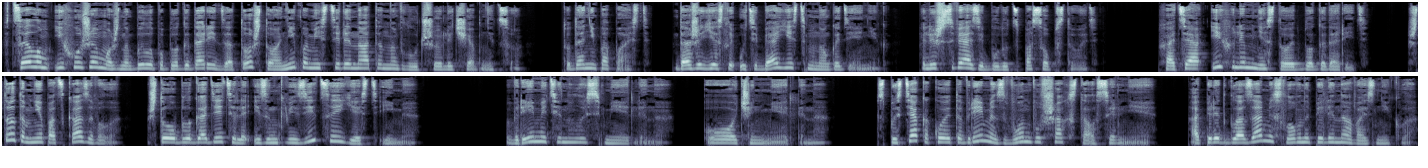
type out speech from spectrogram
В целом, их уже можно было поблагодарить за то, что они поместили Натана в лучшую лечебницу. Туда не попасть, даже если у тебя есть много денег. Лишь связи будут способствовать. Хотя их ли мне стоит благодарить? Что-то мне подсказывало, что у благодетеля из Инквизиции есть имя. Время тянулось медленно, очень медленно. Спустя какое-то время звон в ушах стал сильнее, а перед глазами словно пелена возникла.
